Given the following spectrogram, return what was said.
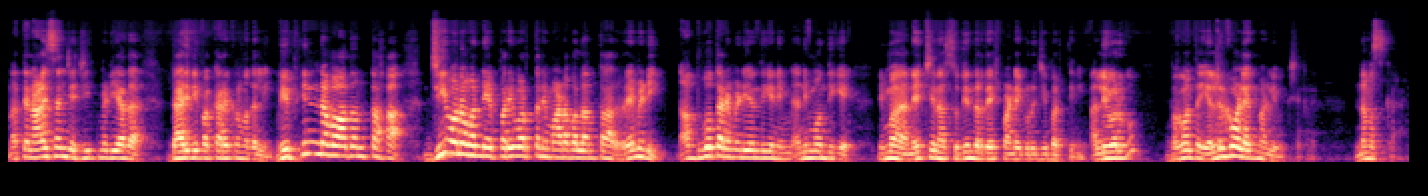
ಮತ್ತೆ ನಾಳೆ ಸಂಜೆ ಜೀತ್ ಮೀಡಿಯಾದ ದಾರಿದೀಪ ಕಾರ್ಯಕ್ರಮದಲ್ಲಿ ವಿಭಿನ್ನವಾದಂತಹ ಜೀವನವನ್ನೇ ಪರಿವರ್ತನೆ ಮಾಡಬಲ್ಲಂತಹ ರೆಮಿಡಿ ಅದ್ಭುತ ರೆಮಿಡಿಯೊಂದಿಗೆ ನಿಮ್ಮ ನಿಮ್ಮೊಂದಿಗೆ ನಿಮ್ಮ ನೆಚ್ಚಿನ ಸುಧೀಂದ್ರ ದೇಶಪಾಂಡೆ ಗುರುಜಿ ಬರ್ತೀನಿ. ಅಲ್ಲಿವರೆಗೂ ಭಗವಂತ ಎಲ್ರಿಗೂ ಒಳ್ಳೇದು ಮಾಡಲಿ ವೀಕ್ಷಕರೇ. ನಮಸ್ಕಾರ.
